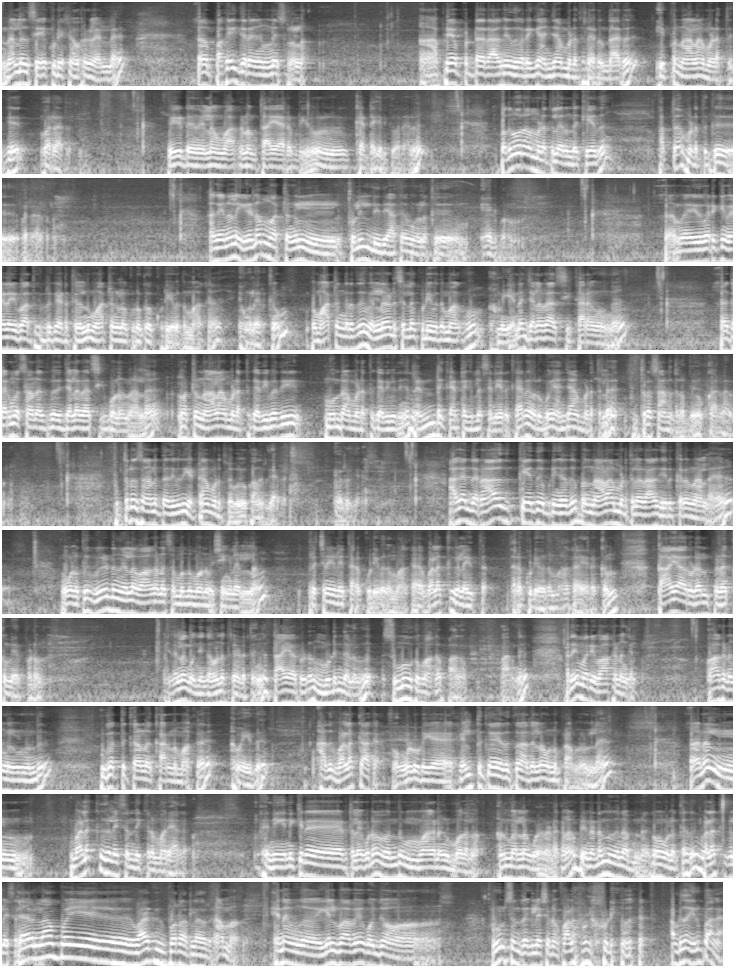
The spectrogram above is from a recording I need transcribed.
நல்லது செய்யக்கூடிய நபர்கள் அல்ல. பகை கிரகம்னே சொல்லலாம். அப்படியாப்பட்ட ராகு இது வரைக்கும் அஞ்சாம் இடத்துல இருந்தார். இப்போ நாலாம் இடத்துக்கு வர்றாரு. வீடு நிலம் வாகனம் தாயார் அப்படிங்கிற ஒரு கேட்டகரிக்கு வர்றாரு. பதினோராம் இடத்துல இருந்த கேது பத்தாம் இடத்துக்கு வர்றாரு. ஆகையினால இடம் மாற்றங்கள் தொழில் ரீதியாக உங்களுக்கு ஏற்படும். இது வரைக்கும் வேலை பார்த்துக்கிட்டு இருக்க இடத்துலேருந்து மாற்றங்களை கொடுக்கக்கூடிய விதமாக இவங்களை இருக்கும். இப்போ மாற்றங்கிறது வெளிநாடு செல்லக்கூடிய விதமாகவும் நம்ம ஏன்னா ஜலராசிக்காரவங்க கர்மஸ்தானத்துக்கு ஜலராசிக்கு போனதுனால மற்றும் நாலாம் இடத்துக்கு அதிபதி மூன்றாம் இடத்துக்கு அதிபதிங்க ரெண்டு கேட்டகரியில் சனி இருக்கார். அவர் போய் அஞ்சாம் இடத்துல புத்திரஸ்தானத்தில் போய் உட்கார்றாரு. புத்திரஸ்தானத்து அதிபதி எட்டாம் இடத்துல போய் உட்காந்துருக்காரு இவருக்கு. ஆக இந்த ராகு கேது அப்படிங்கிறது இப்போ நாலாம் இடத்துல ராகு இருக்கிறதுனால உங்களுக்கு வீடு நில வாகன சம்பந்தமான விஷயங்கள் எல்லாம் பிரச்சனைகளை தரக்கூடிய விதமாக வழக்குகளை த தரக்கூடிய விதமாக இருக்கும். தாயாருடன் பிணக்கம் ஏற்படும். இதெல்லாம் கொஞ்சம் கவனத்தில் எடுத்துங்க. தாயாருடன் முடிந்த அளவு சுமூகமாக பார்க்க பாருங்கள் அதே மாதிரி வாகனங்கள். வாகனங்கள் வந்து விபத்துக்கான காரணமாக அமையுது. அது வழக்காக இப்போ உங்களுடைய ஹெல்த்துக்கு எதுக்கும் அதெல்லாம் ஒன்றும் ப்ராப்ளம் இல்லை. ஆனால் வழக்குகளை சந்திக்கிற மாதிரியாக. நீங்கள் நிற்கிற இடத்துல கூட வந்து வாகனங்கள் மோதலாம். அந்த மாதிரிலாம் கூட நடக்கலாம். அப்படி நடந்ததுன்னா அப்படின்னாக்கா உங்களுக்கு அது வழக்குகளை தேவையில்லாம் போய் வழக்குக்கு போகிறார்ல அவர். ஆமாம் ஏன்னா அவங்க இயல்பாகவே கொஞ்சம் ரூல்ஸ் அண்ட் ரெகுலேஷனை ஃபாலோ பண்ணக்கூடியவங்க. அப்படி தான் இருப்பாங்க.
